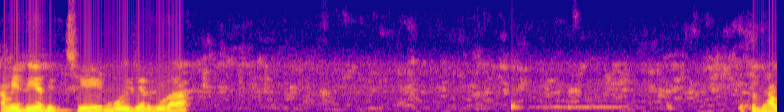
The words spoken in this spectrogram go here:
আমি দিয়ে দিচ্ছি মরিচের গুঁড়া। একটু ঝাল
